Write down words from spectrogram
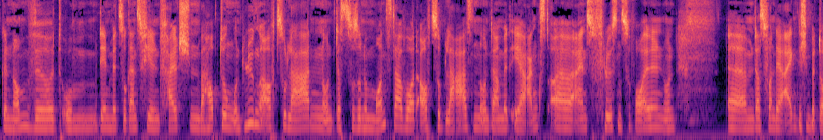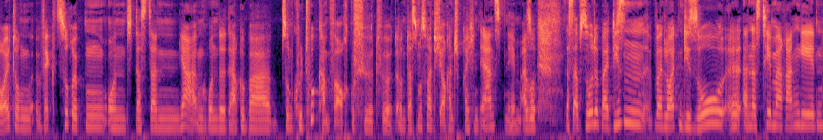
genommen wird, um den mit so ganz vielen falschen Behauptungen und Lügen aufzuladen und das zu so einem Monsterwort aufzublasen und damit eher Angst äh, einzuflößen zu wollen. Und ähm, das von der eigentlichen Bedeutung wegzurücken und dass dann ja im Grunde darüber so ein Kulturkampf auch geführt wird. Und das muss man natürlich auch entsprechend ernst nehmen. Also das Absurde bei diesen, bei Leuten, die so äh, an das Thema rangehen,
